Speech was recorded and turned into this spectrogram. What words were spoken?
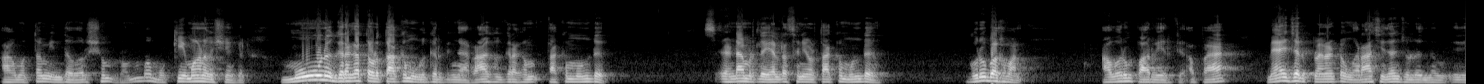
ஆக மொத்தம் இந்த வருஷம் ரொம்ப முக்கியமான விஷயங்கள். மூணு கிரகத்தோட தாக்கம் உங்களுக்கு இருக்குங்க. ராகு கிரகம் தாக்கம் உண்டு. ரெண்டாம் இடத்துல ஏழரை சனியோட தாக்கம் உண்டு. குரு பகவான் அவரும் பார்வை இருக்குது அப்போ மேஜர் பிளானட் உங்கள் ராசி தான் சொல்லுது இது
